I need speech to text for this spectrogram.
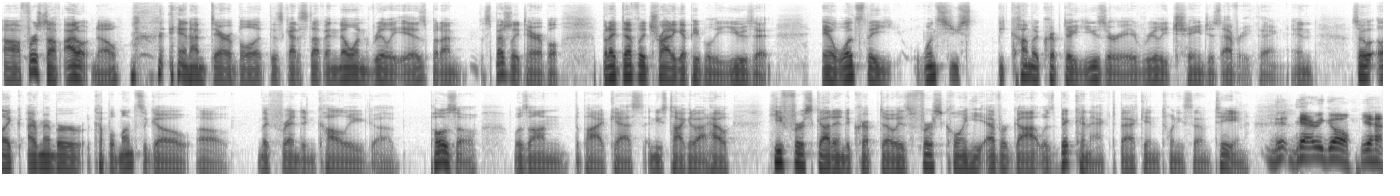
Uh, first off, I don't know, and I'm terrible at this kind of stuff, and no one really is, but I'm especially terrible. But I definitely try to get people to use it, and once they once you become a crypto user, it really changes everything. And so, like I remember a couple months ago, uh, my friend and colleague uh, Pozo was on the podcast, and he's talking about how he first got into crypto. His first coin he ever got was BitConnect back in 2017. there we go. Yeah.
